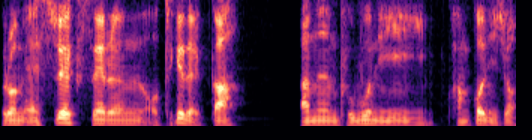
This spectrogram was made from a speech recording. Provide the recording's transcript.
그럼 SXL은 어떻게 될까? 라는 부분이 관건이죠.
